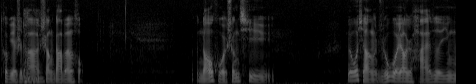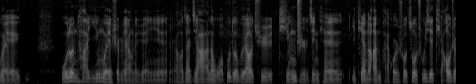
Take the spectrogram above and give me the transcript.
特别是他上大班后。恼火生气，因为我想，如果要是孩子因为，无论他因为什么样的原因，然后在家，那我不得不要去停止今天一天的安排，或者说做出一些调整，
